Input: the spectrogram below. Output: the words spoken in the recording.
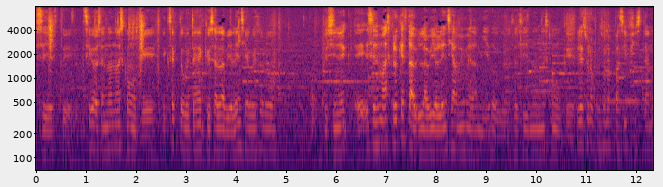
sí, este, sí, o sea, no, no es como que, exacto, güey, tenga que usar la violencia, güey, solo, pues sí, no- es, es más, creo que hasta la violencia a mí me da miedo, güey, o sea, sí, no, no es como que, Eres una persona pacifista, ¿no?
